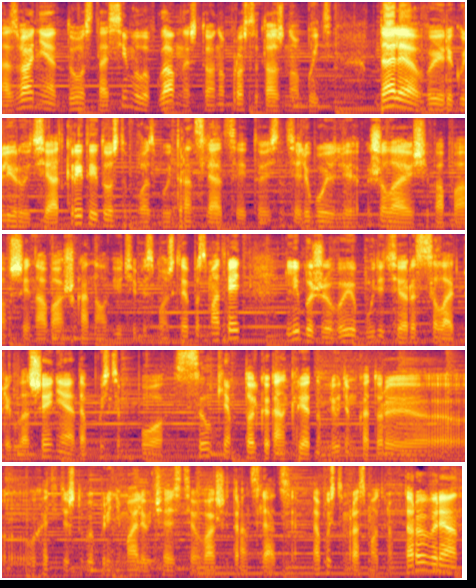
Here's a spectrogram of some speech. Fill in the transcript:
Название до 100 символов, главное, что оно просто должно быть. Далее вы регулируете открытый доступ, у вас будет трансляции, то есть любой ли желающий, попавший на ваш канал в YouTube, сможет ее посмотреть, либо же вы будете рассылать приглашения, допустим, по ссылке только конкретным людям, которые э, вы хотите, чтобы принимали участие в вашей трансляции. Допустим, рассмотрим второй вариант.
